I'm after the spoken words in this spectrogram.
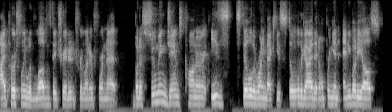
I personally would love if they traded for Leonard Fournette. But assuming James Conner is still the running back, he is still the guy. They don't bring in anybody else.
